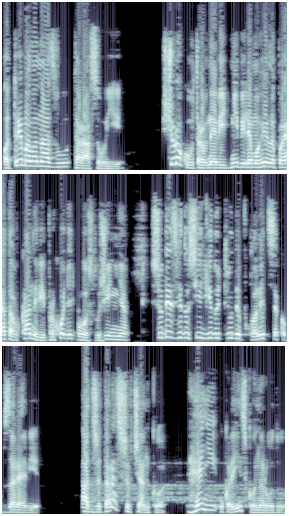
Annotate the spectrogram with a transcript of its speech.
отримала назву Тарасової. Щороку в травневі дні біля могили поета в Каневі проходять богослужіння, сюди звідусіль їдуть люди вклонитися Кобзареві. Адже Тарас Шевченко геній українського народу.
